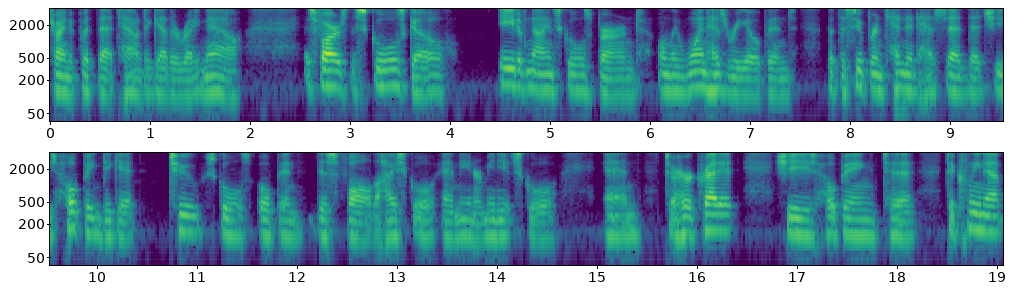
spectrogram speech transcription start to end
trying to put that town together right now. As far as the schools go, eight of nine schools burned. Only one has reopened, but the superintendent has said that she's hoping to get two schools open this fall the high school and the intermediate school. And to her credit, she's hoping to, to clean up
